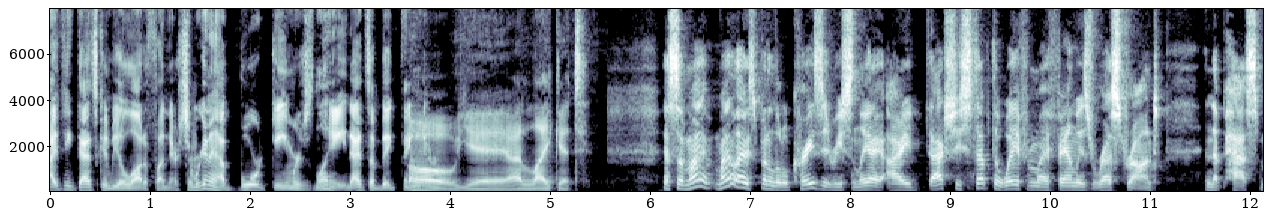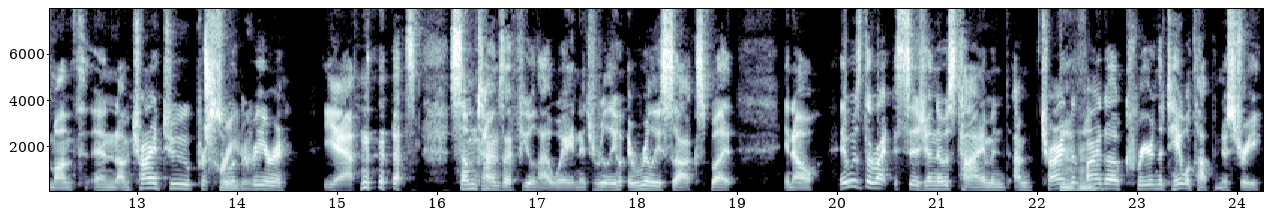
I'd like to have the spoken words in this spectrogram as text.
I think that's going to be a lot of fun there. So we're going to have board gamers lane. That's a big thing. there. Oh yeah, I like it. Yeah, so my, my life's been a little crazy recently. I, I actually stepped away from my family's restaurant in the past month, and I'm trying to pursue Traitor. a career. Yeah, that's sometimes I feel that way, and it's really it really sucks. But you know, it was the right decision. It was time, and I'm trying Mhm. to find a career in the tabletop industry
